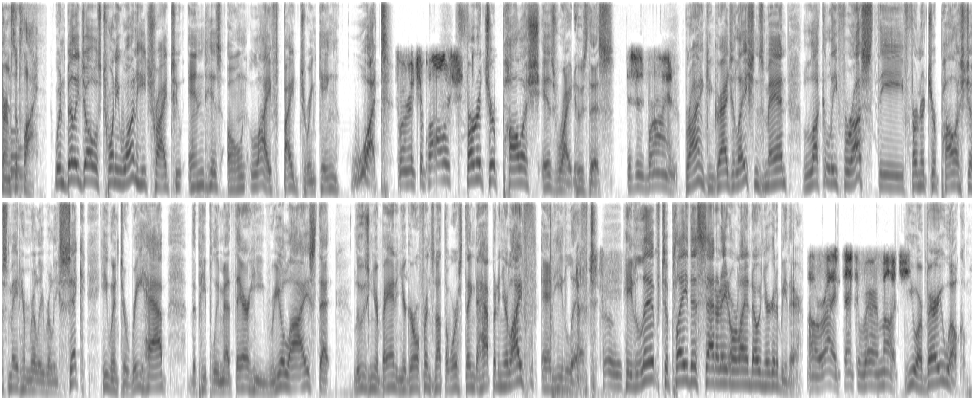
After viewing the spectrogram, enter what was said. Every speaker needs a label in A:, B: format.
A: Terms apply.
B: When Billy Joel was 21, he tried to end his own life by drinking what?
C: Furniture polish.
B: Furniture polish is right. Who's this?
C: This is Brian.
B: Brian, congratulations, man. Luckily for us, the furniture polish just made him really, really sick. He went to rehab. The people he met there, he realized that losing your band and your girlfriend's not the worst thing to happen in your life, and he lived.
C: That's true.
B: He lived to play this Saturday in Orlando, and you're going to be there.
C: All right. Thank you very much.
B: You are very welcome.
